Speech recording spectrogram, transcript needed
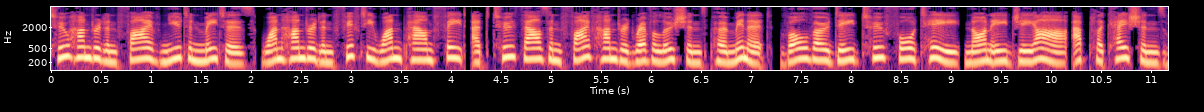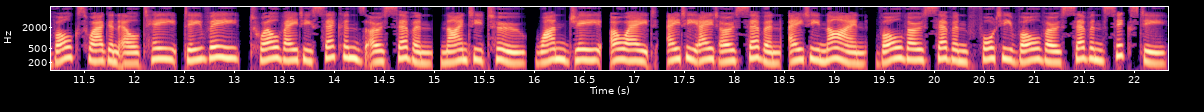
205 newton meters, 151 pound-feet at 2500 revolutions per minute, Volvo D24T non-EGR applications Volkswagen LT DV 1280 seconds 07 92 1G 08 8807 89, Volvo 740 Volvo 760,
